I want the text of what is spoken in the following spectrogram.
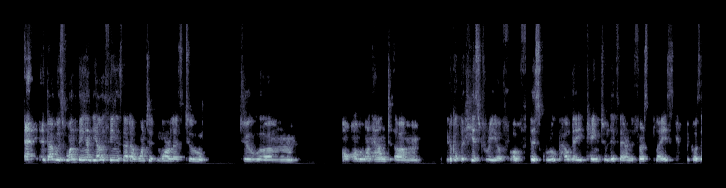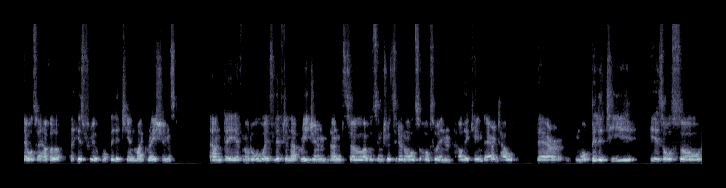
and that was one thing, and the other thing is that I wanted more or less to to um, on the one hand um, look at the history of, of this group, how they came to live there in the first place, because they also have a, a history of mobility and migrations. and they have not always lived in that region. And so I was interested in also also in how they came there and how their mobility is also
